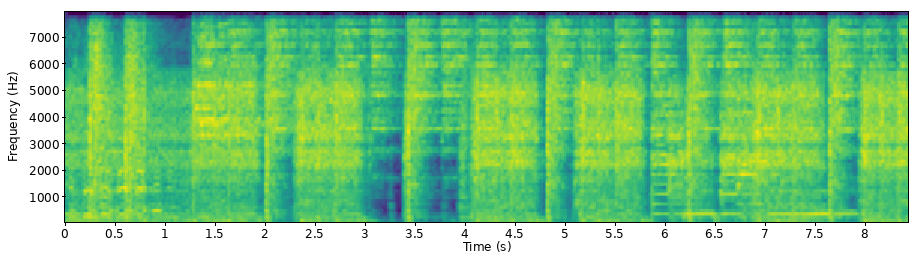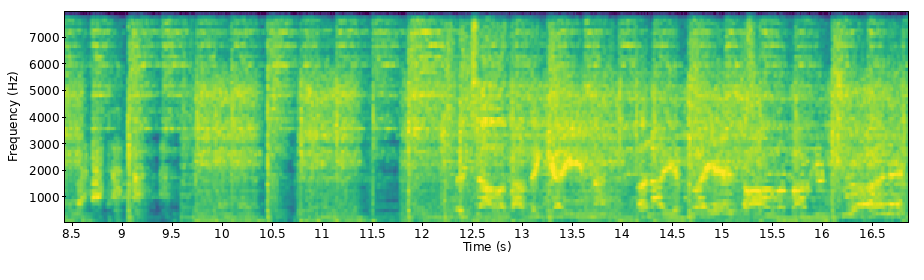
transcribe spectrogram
It's all about the game and how you play it. All about control. And if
